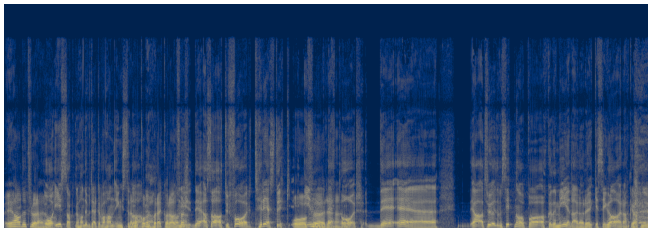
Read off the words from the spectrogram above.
Ja, det tror jeg. Og Isak, når han debuterte, var han yngste da? Ja. Han, det, altså At du får tre stykk innen før, ett eh, år, det er Ja, jeg tror de sitter nå på akademiet der og røyker sigar akkurat nå.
